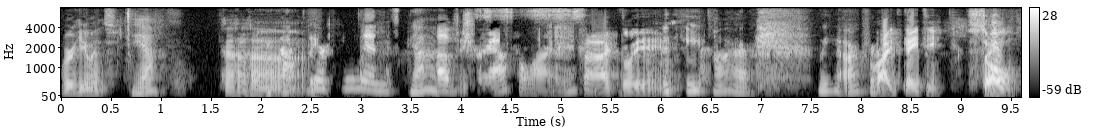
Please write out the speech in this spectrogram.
We're humans. Yeah. Exactly. we're humans yeah. of triathlon exactly. We are. We are right katie. So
